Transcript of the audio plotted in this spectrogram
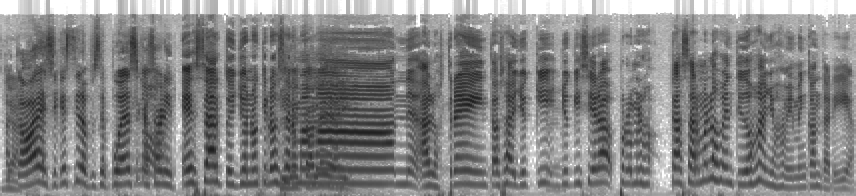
Ya. Acaba de decir que si lo- se puede casar ahorita. Exacto, yo no quiero ser mamá a los 30, o sea, yo, qui- yo quisiera por lo menos casarme a los 22 años, a mí me encantaría.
